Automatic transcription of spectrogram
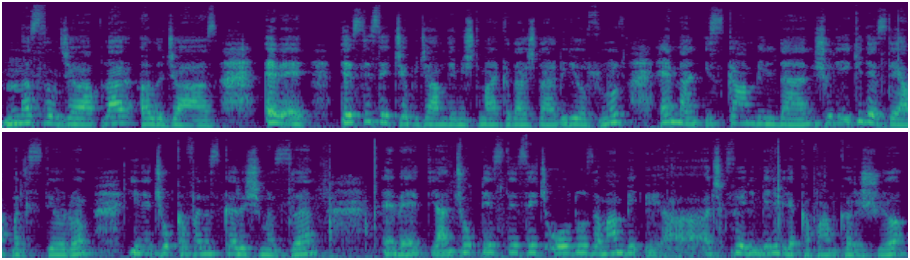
nasıl cevaplar alacağız. Evet deste seç yapacağım demiştim arkadaşlar biliyorsunuz. Hemen İskambil'den şöyle iki deste yapmak istiyorum. Yine çok kafanız karışmasın. Evet yani çok deste seç olduğu zaman bir, e, açık söyleyeyim benim bile kafam karışıyor.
